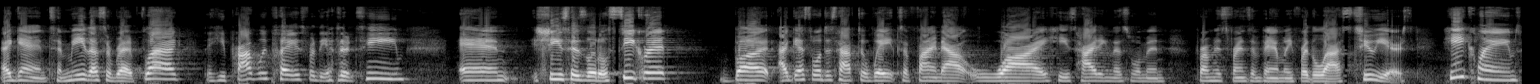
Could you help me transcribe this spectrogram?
Again, to me, that's a red flag that he probably plays for the other team and she's his little secret. But I guess we'll just have to wait to find out why he's hiding this woman from his friends and family for the last two years. He claims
